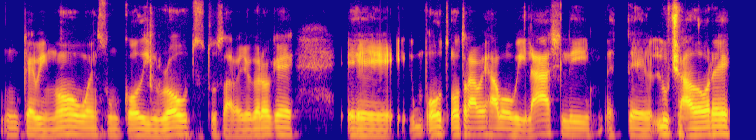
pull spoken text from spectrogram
un Kevin Owens, un Cody Rhodes, tú sabes, yo creo que eh, otra vez a Bobby Lashley, este, luchadores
